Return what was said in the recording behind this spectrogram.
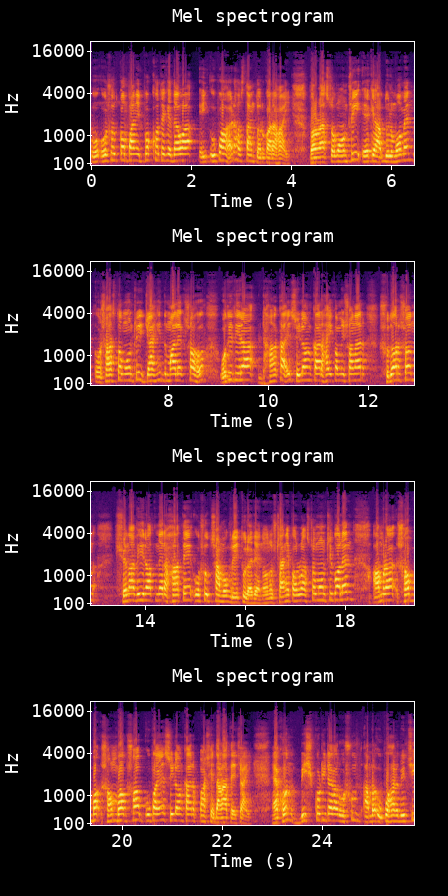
ও ওষুধ কোম্পানির পক্ষ থেকে দেওয়া এই উপহার হস্তান্তর করা হয়। পররাষ্ট্রমন্ত্রী এ কে আব্দুল মোমেন ও স্বাস্থ্যমন্ত্রী জাহিদ মালেক সহ অতিথিরা ঢাকায় শ্রীলঙ্কার হাইকমিশনার সুদর্শন সেনাভিরত্নের হাতে ওষুধ সামগ্রী তুলে দেন। অনুষ্ঠানে পররাষ্ট্রমন্ত্রী বলেন, আমরা সব সম্ভব সব উপায়ে শ্রীলঙ্কার পাশে দাঁড়াতে চাই। এখন বিশ কোটি টাকার ওষুধ আমরা উপহার দিচ্ছি,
